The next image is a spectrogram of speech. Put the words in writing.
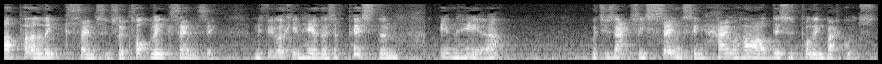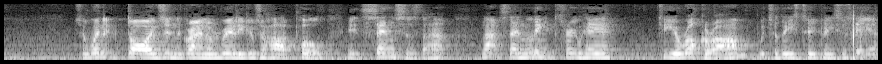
upper link sensing. So top link sensing. And if you look in here, there's a piston in here, which is actually sensing how hard this is pulling backwards. So when it dives in the ground and really gives a hard pull, it senses that. That's then linked through here to your rocker arm, which are these two pieces here,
